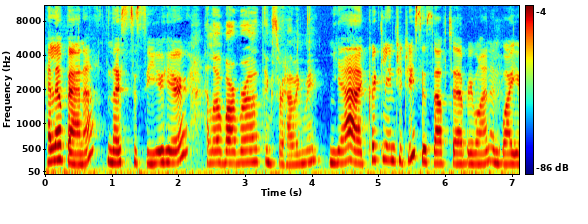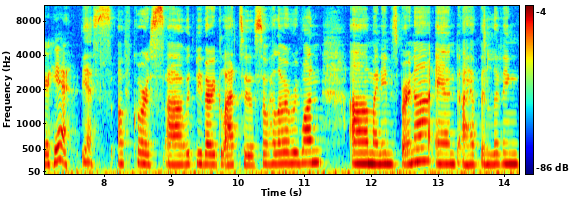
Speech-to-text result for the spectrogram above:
Hello, Berna. Nice to see you here. Hello, Barbara. Thanks for having me. Yeah, quickly introduce yourself to everyone and why you're here. Yes, of course. Uh, would be very glad to. So, hello, everyone. Uh, my name is Berna, and I have been living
